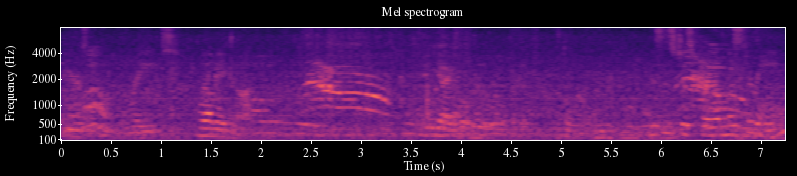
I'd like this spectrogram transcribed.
The ears look great. Well, maybe not. Maybe I will. This is just brown Listerine.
